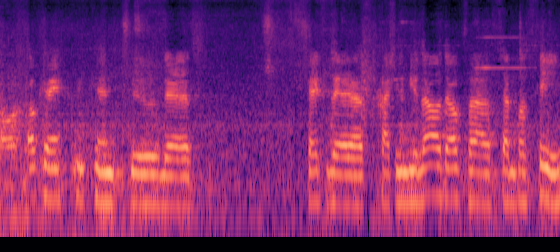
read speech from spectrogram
Okay, we can do the check the cutting result of uh, sample C.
